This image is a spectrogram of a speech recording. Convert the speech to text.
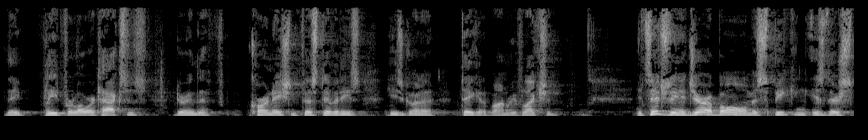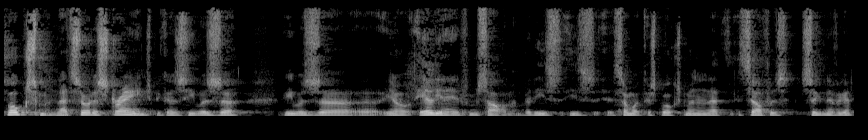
they plead for lower taxes during the coronation festivities. He's going to take it upon reflection. It's interesting that Jeroboam is speaking, is their spokesman. That's sort of strange because he was, uh, he was, uh, uh you know, alienated from Solomon, but he's, he's somewhat their spokesman and that itself is significant.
